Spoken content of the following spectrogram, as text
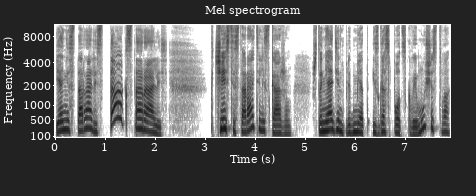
И они старались, так старались. К чести старателей скажем, что ни один предмет из господского имущества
